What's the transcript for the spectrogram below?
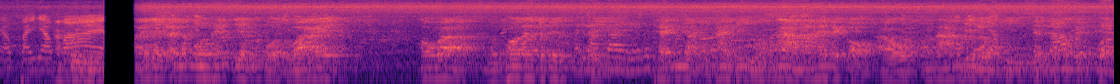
ยาวไปยาวไปหายใจใต้น้ำมนต์ให้เตรียมขวดไว้ เพราะว่าหลวงพ่อน่าจะเป็นแทงใหญ่ให้ที่อยู่ข้างหน้านะให้ไปกรอกเอาเอาน้ำที่เรากินเสร็จแล้วก็เป็นขวด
